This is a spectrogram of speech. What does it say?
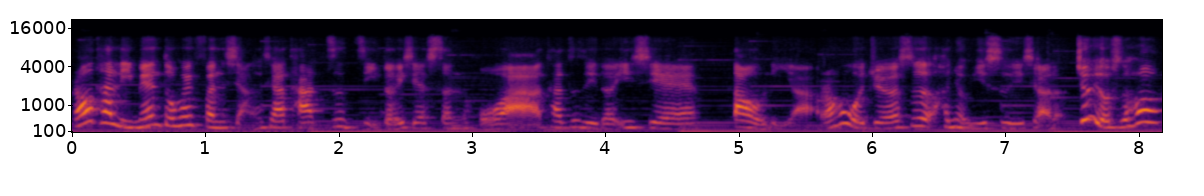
然后他里面都会分享一下他自己的一些生活啊，他自己的一些道理啊。然后我觉得是很有意思一下的，就有时候。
